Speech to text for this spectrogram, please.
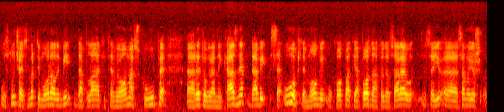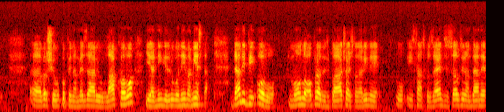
u slučaju smrti morali bi da platite veoma skupe e, retogradne retrogradne kazne da bi se uopšte mogli ukopati, a poznato da u Sarajevu se e, samo još e, vrši ukupi na mezariju vlakovo, jer nigdje drugo nema mjesta. Da li bi ovo moglo opravdati plaćanje članarine u islamskoj zajednici s obzirom da ne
